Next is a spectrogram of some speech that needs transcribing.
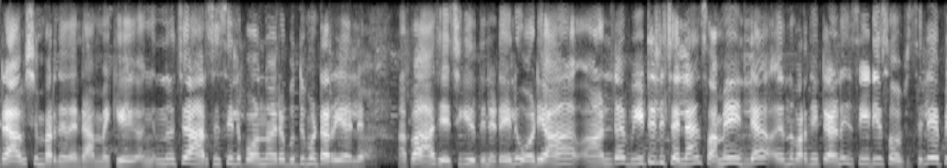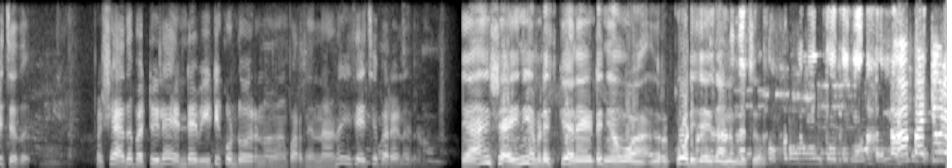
ഒരു ആവശ്യം പറഞ്ഞത് എന്റെ അമ്മയ്ക്ക്. എന്ന് വെച്ചാൽ ആർ സി സിയിൽ പോകുന്നവരെ ബുദ്ധിമുട്ട് അപ്പൊ അപ്പോൾ ആ ചേച്ചിക്ക് ഇതിനിടയിൽ ഓടി ആ ആളുടെ വീട്ടിൽ ചെല്ലാൻ സമയമില്ല എന്ന് പറഞ്ഞിട്ടാണ് സി ഡി എസ് ഓഫീസിൽ ഏൽപ്പിച്ചത്. പക്ഷേ അത് പറ്റൂല എന്റെ വീട്ടിൽ കൊണ്ടുവരണം എന്ന് പറഞ്ഞെന്നാണ് ഈ ചേച്ചി പറയണത്. ഞാൻ ഷൈനിയെ വിളിക്കാനായിട്ട് ഞാൻ റെക്കോർഡ് ചെയ്താണ് വിളിച്ചത്. ആ പറ്റൂല.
